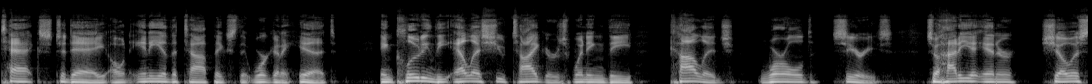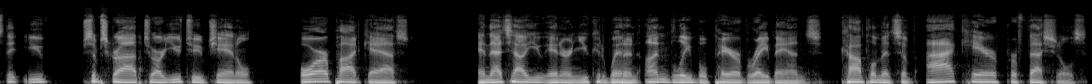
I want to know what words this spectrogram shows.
text today on any of the topics that we're going to hit, including the LSU Tigers winning the College World Series. So, how do you enter? Show us that you've subscribed to our YouTube channel or our podcast, and that's how you enter. And you could win an unbelievable pair of Ray Bans, compliments of eye care professionals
